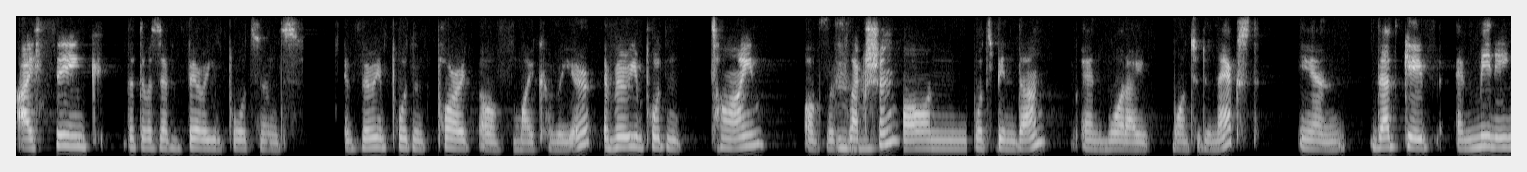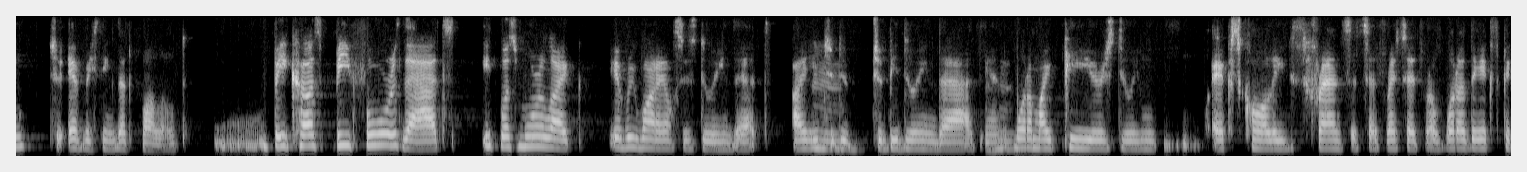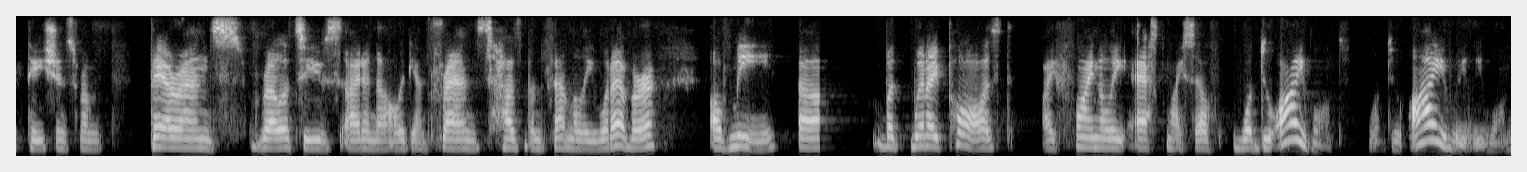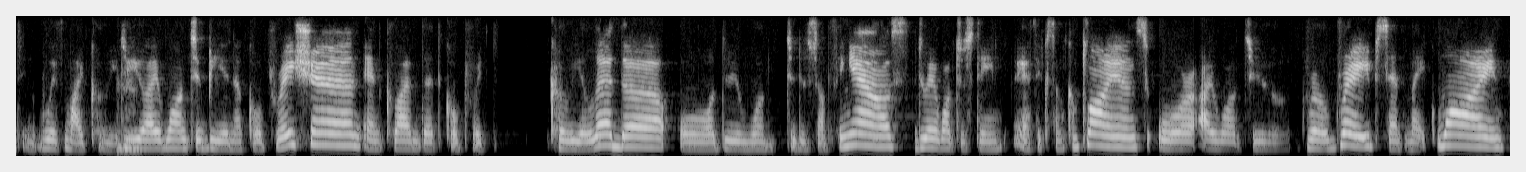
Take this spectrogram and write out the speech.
I think that there was a very important, a very important part of my career, a very important time of mm-hmm. reflection mm-hmm. on what's been done and what I want to do next. And that gave a meaning to everything that followed. Because before that, it was more like everyone else is doing that i need mm. to do mm. to be doing that and mm-hmm. what are my peers doing ex-colleagues friends etc etc what are the expectations from parents relatives i don't know again friends husband family whatever of me uh, but when i paused i finally asked myself what do i want what do I really want in, with my career? Mm-hmm. Do I want to be in a corporation and climb that corporate career ladder or do you want to do something else? Do i want to stay in ethics and compliance or i want to grow grapes and make wine?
